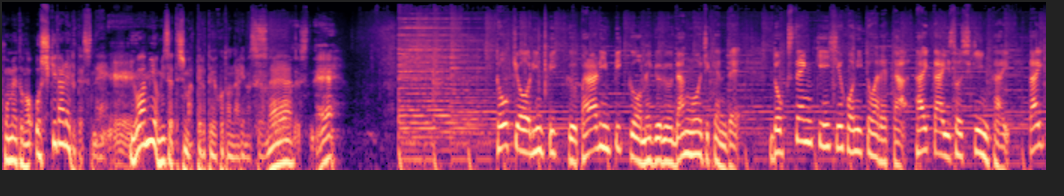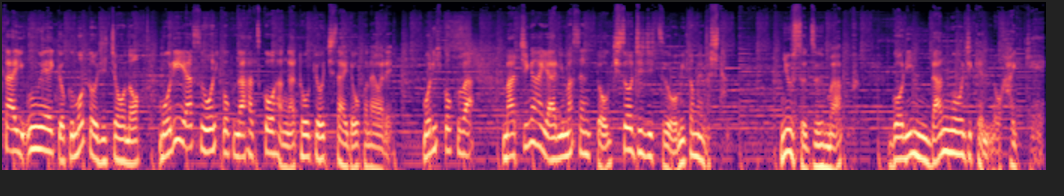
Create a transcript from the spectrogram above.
公明党が押し切られるですね、弱みを見せてしまっているということになりますよね。そうですね。東京オリンピック・パラリンピックをめぐる談合事件で独占禁止法に問われた大会組織委員会大会運営局元次長の森康夫被告の初公判が東京地裁で行われ森被告は間違いありませんと起訴事実を認めました。ニュースズームアップ五輪談合事件の背景。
